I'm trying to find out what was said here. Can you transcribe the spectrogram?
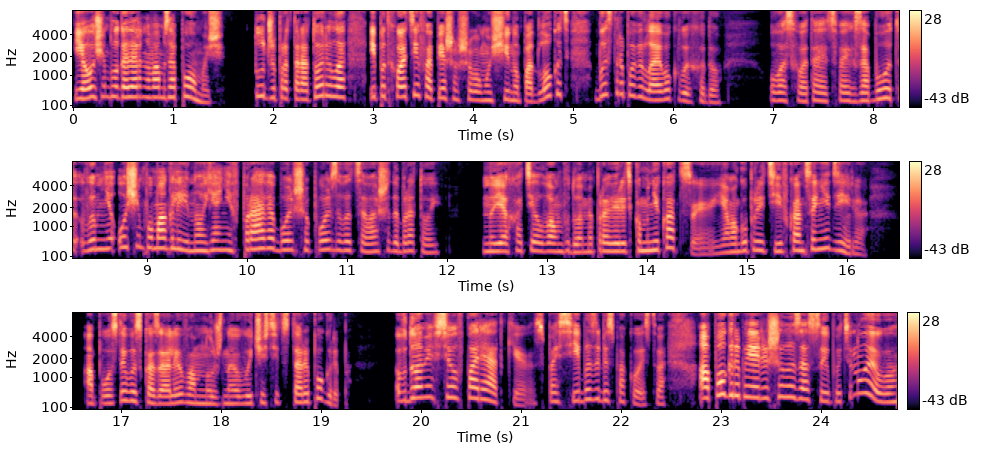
Я очень благодарна вам за помощь». Тут же протараторила и, подхватив опешившего мужчину под локоть, быстро повела его к выходу. У вас хватает своих забот. Вы мне очень помогли, но я не вправе больше пользоваться вашей добротой. Но я хотел вам в доме проверить коммуникации. Я могу прийти в конце недели. А после вы сказали, вам нужно вычистить старый погреб. В доме все в порядке. Спасибо за беспокойство. А погреб я решила засыпать. Ну его.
